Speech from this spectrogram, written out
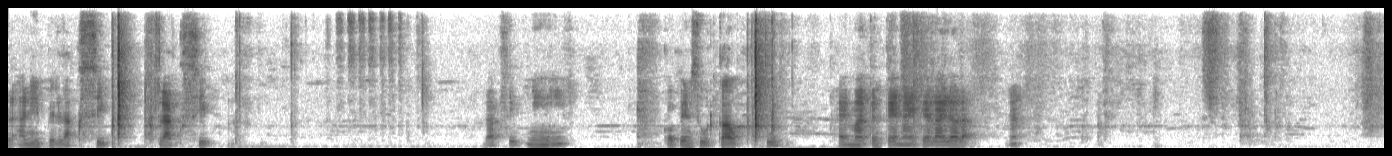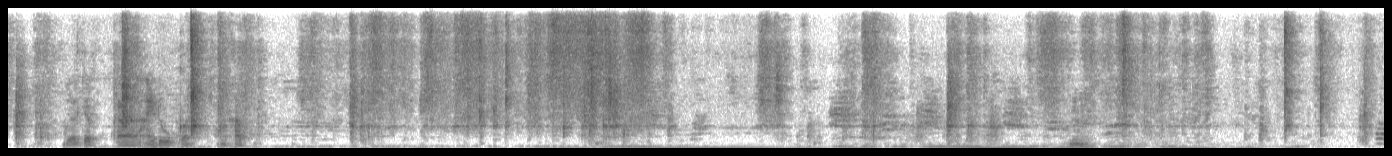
และอันนี้เป็นหลักสิบ หลักสิบ หลักสิบนี่ ก็เป็นสูตรเก่าสูตรให้มาตั้งแต่ไหนแต่ไรแล้วล่ะนะเดี๋ยวจะให้ดูก่อนนะครับอืม ป๊า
